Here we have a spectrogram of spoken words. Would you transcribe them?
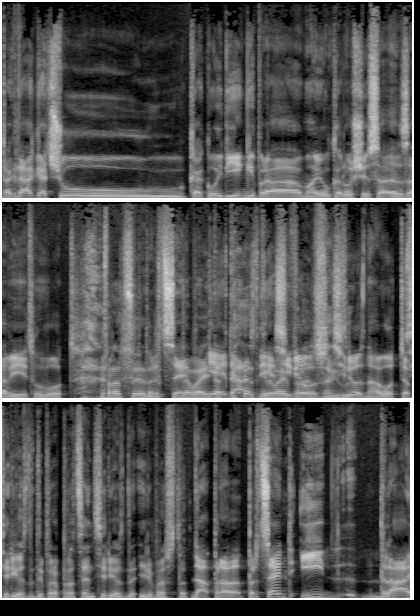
Тогда хочу какой деньги про мою хороший завет. Вот. Процент. Процент. Давай, да, серьезно, серьезно. Серьезно, ты про процент серьезно или про что? Да, про процент и для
